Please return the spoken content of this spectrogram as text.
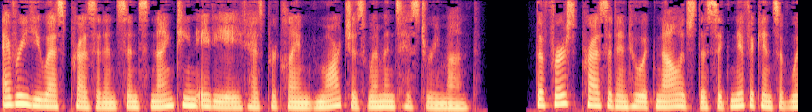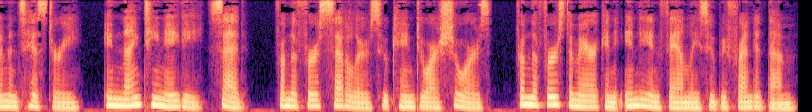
Every U.S. president since 1988 has proclaimed March as Women's History Month. The first president who acknowledged the significance of women's history, in 1980, said, from the first settlers who came to our shores, from the first American Indian families who befriended them,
